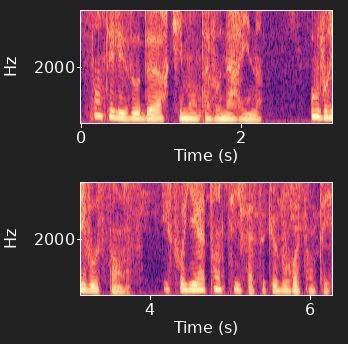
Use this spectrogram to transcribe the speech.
Sentez les odeurs qui montent à vos narines. Ouvrez vos sens et soyez attentif à ce que vous ressentez.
